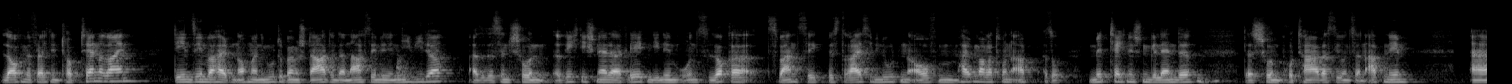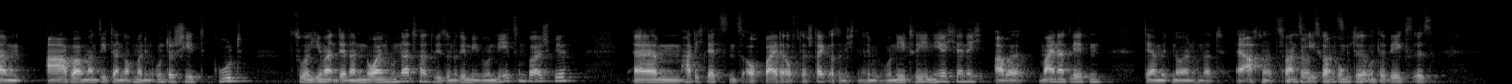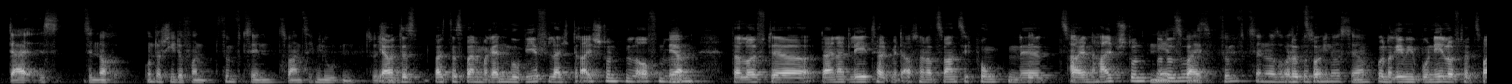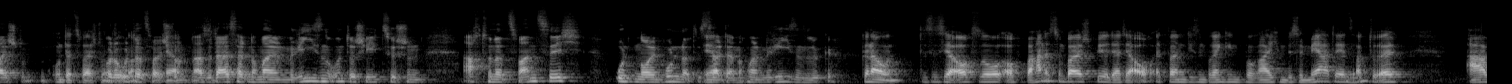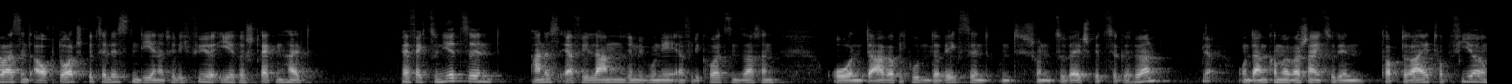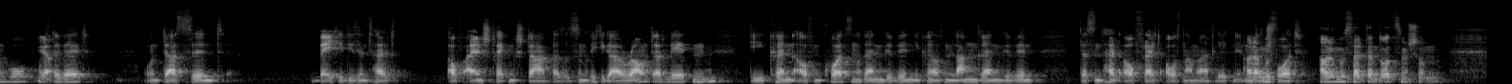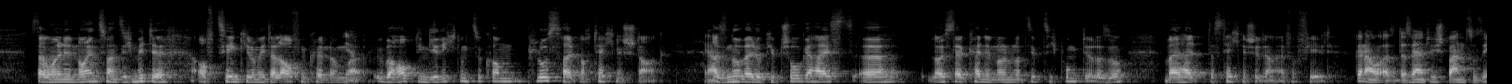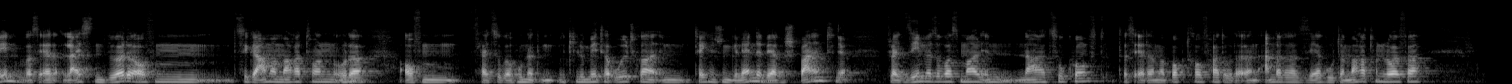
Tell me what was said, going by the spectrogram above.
laufen wir vielleicht in den Top 10 rein. Den sehen wir halt noch mal eine Minute beim Start und danach sehen wir den nie wieder. Also das sind schon richtig schnelle Athleten, die nehmen uns locker 20 bis 30 Minuten auf dem Halbmarathon ab, also mit technischem Gelände. Mhm. Das ist schon brutal, was die uns dann abnehmen. Ähm, aber man sieht dann nochmal den Unterschied gut zu jemandem, der dann 900 hat, wie so ein Remy Bonnet zum Beispiel. Ähm, hatte ich letztens auch beide auf der Strecke, also nicht den Remy Bonnet trainiere ich ja nicht, aber mein Athleten, der mit 900, äh, 820 ISRA-Punkte ja. unterwegs ist, da ist, sind noch Unterschiede von 15, 20 Minuten zwischen. Ja, und das, das bei einem Rennen, wo wir vielleicht drei Stunden laufen würden, ja. da läuft der, dein Athlet halt mit 820 Punkten äh, zweieinhalb Stunden nee, oder so. 2,15 oder so oder plus minus, ja. Und Remy Bonnet läuft halt zwei Stunden. Unter zwei Stunden. Oder sogar. unter zwei Stunden. Ja. Also da ist halt nochmal ein Riesenunterschied zwischen 820 und 900 ist ja. halt dann nochmal eine Riesenlücke. Genau, und das ist ja auch so, auch bei Hannes zum Beispiel, der hat ja auch etwa in diesem Ranking-Bereich ein bisschen mehr hat er jetzt mhm. aktuell, aber es sind auch dort Spezialisten, die ja natürlich für ihre Strecken halt perfektioniert sind. Hannes eher für die langen, Remy Bonnet eher für die kurzen Sachen und da wirklich gut unterwegs sind und schon zur Weltspitze gehören. Ja. Und dann kommen wir wahrscheinlich zu den Top 3, Top 4 irgendwo ja. auf der Welt. Und das sind welche, die sind halt auf allen Strecken stark. Also es sind richtige Around-Athleten, mhm. die können auf einem kurzen Rennen gewinnen, die können auf einem langen Rennen gewinnen. das sind halt auch vielleicht Ausnahmeathleten dem Sport. Aber du musst halt dann trotzdem schon, wir mal, eine 29 Mitte auf 10 Kilometer laufen können, um ja. überhaupt in die Richtung zu kommen, plus halt noch technisch stark. Ja. Also nur weil du Kipchoge heißt, äh, läufst du halt keine 970 Punkte oder so, weil halt das Technische dann einfach fehlt. Genau, also das wäre natürlich spannend zu sehen, was er leisten würde auf dem Zigama-Marathon mhm. oder auf dem vielleicht sogar 100 Kilometer Ultra im technischen Gelände, wäre spannend. Ja. Vielleicht sehen wir sowas mal in naher Zukunft, dass er da mal Bock drauf hat oder ein anderer sehr guter Marathonläufer.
